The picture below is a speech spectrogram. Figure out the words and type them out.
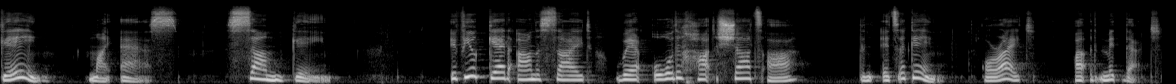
Game, my ass. Some game. If you get on the side where all the hot shots are, then it's a game. All right, I'll admit that.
